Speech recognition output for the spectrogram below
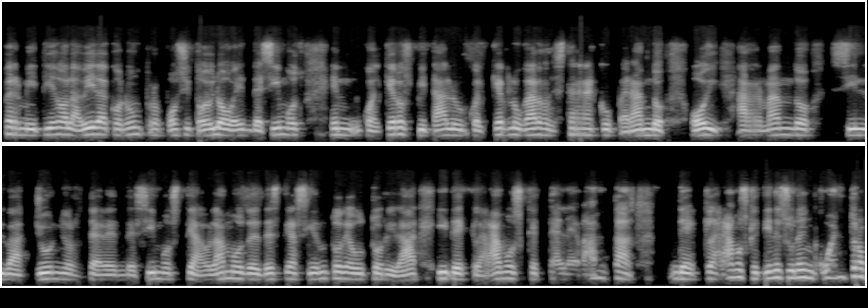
permitido la vida con un propósito. Hoy lo bendecimos en cualquier hospital o en cualquier lugar donde esté recuperando Hoy, Armando Silva Jr., te bendecimos, te hablamos desde este asiento de autoridad y declaramos que te levantas, declaramos que tienes un encuentro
